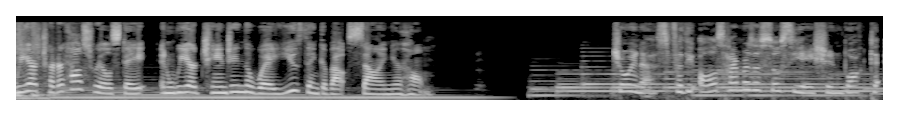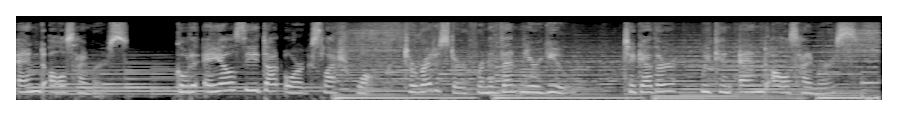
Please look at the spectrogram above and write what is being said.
We are Charterhouse Real Estate, and we are changing the way you think about selling your home. Join us for the Alzheimer's Association Walk to End Alzheimer's. Go to alz.org slash walk to register for an event near you. Together, we can end Alzheimer's.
